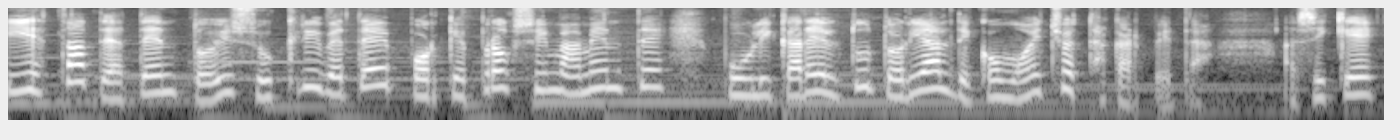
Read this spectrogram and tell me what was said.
y estate atento y suscríbete porque próximamente publicaré el tutorial de cómo he hecho esta carpeta. Así que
